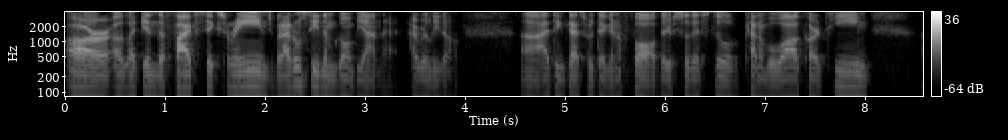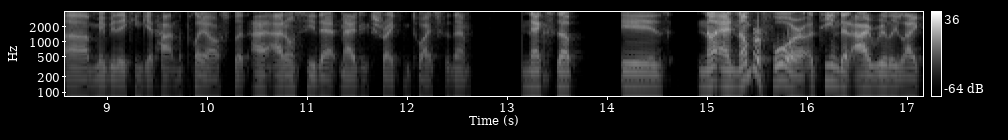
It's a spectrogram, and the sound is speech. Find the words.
are uh, like in the five six range, but I don't see them going beyond that. I really don't. Uh, I think that's what they're going to fall. They're so they're still kind of a wild card team. Uh, maybe they can get hot in the playoffs, but I, I, don't see that magic striking twice for them. Next up is at number four, a team that I really like,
